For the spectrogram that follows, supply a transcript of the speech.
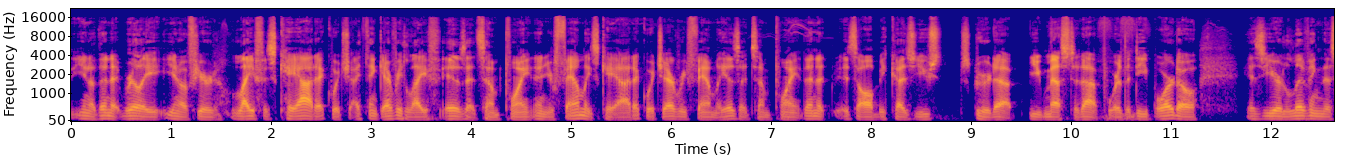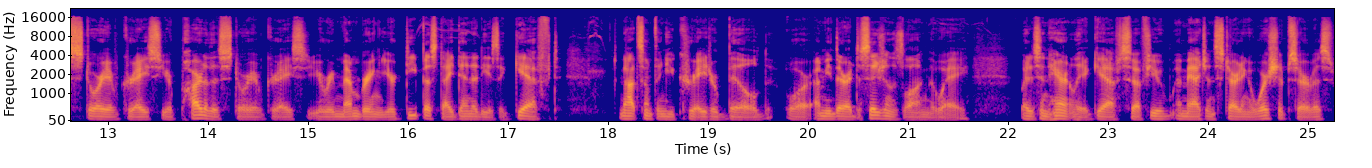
you know, then it really, you know, if your life is chaotic, which I think every life is at some point, and your family's chaotic, which every family is at some point, then it, it's all because you screwed up, you messed it up. Where the deep ordo is you're living this story of grace, you're part of this story of grace, you're remembering your deepest identity as a gift, not something you create or build, or, I mean, there are decisions along the way, but it's inherently a gift. So if you imagine starting a worship service,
